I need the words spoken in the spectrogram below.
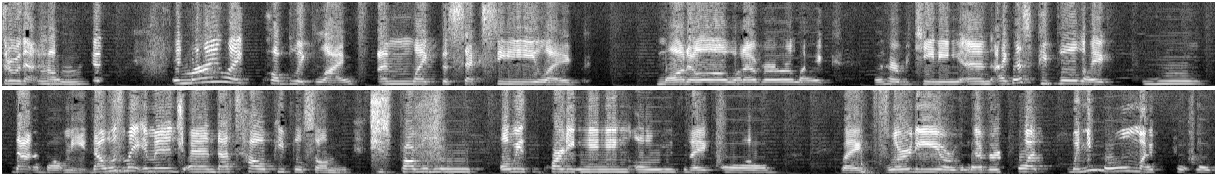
through that house. In my like public life i'm like the sexy like model whatever like in her bikini. And i guess people like knew that about me. That was my image and that's how people saw me. She's probably always partying always like uh like flirty or whatever but when you know my like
